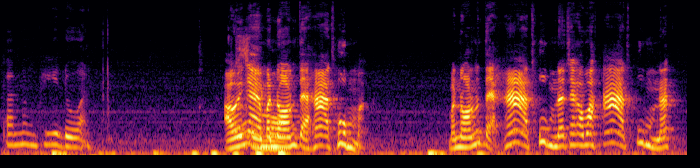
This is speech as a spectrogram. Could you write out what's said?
แป๊บนึงพี่ด่วน เอาง่ายๆมันนอนตั้งแต่ห้าทุ่มอะ มันนอนตั้งแต่ห้าทุ่มนะใช้คำว่าห้าทุ่มนะอืม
